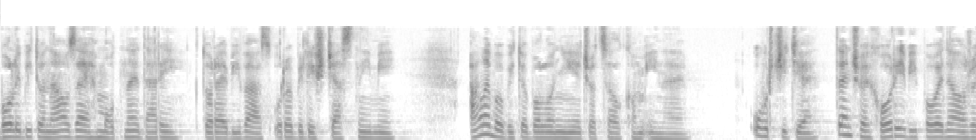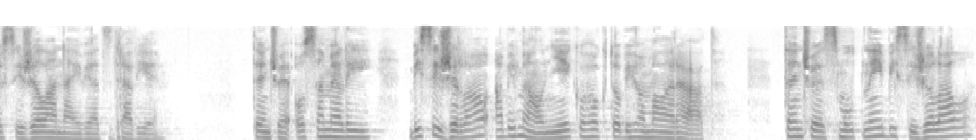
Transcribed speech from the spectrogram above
Boli by to naozaj hmotné dary, ktoré by vás urobili šťastnými, alebo by to bolo niečo celkom iné? Určite, ten, čo je chorý, by povedal, že si želá najviac zdravie. Ten, čo je osamelý, by si želal, aby mal niekoho, kto by ho mal rád. Ten, čo je smutný, by si želal,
